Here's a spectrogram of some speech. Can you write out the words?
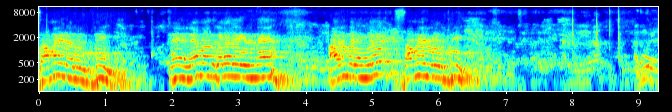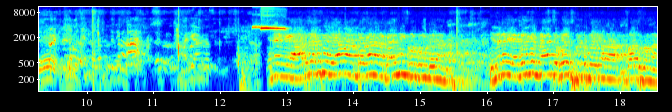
சமயநல்லூர் பி. ஏமாந்து கடையில் இருக்குண்ணே அருமூர் ஏ சமயநல்லூர் பி. ஏன்னா நீங்க அடுத்தடுத்து ஏமாந்தா தான் நாங்க டைமிங் கொடுக்க முடியும். இல்லைன்னா எங்களுக்கு மேட்ச் க்ளோஸ் பண்ணிட்டு போயிடுவாங்க. பாத்துக்கோங்க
